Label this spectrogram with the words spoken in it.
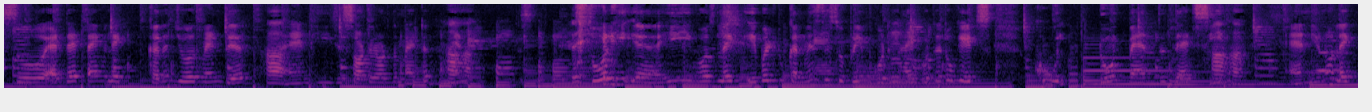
So at that time, like Karan Johar went there Huh. and he just sorted out the matter. Uh-huh. And so he uh, he was like able to convince the Supreme Court and High Court that okay, it's cool, don't ban the, that scene, Uh-huh. and you know like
